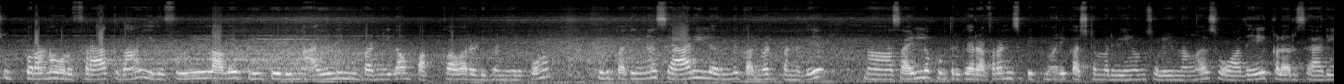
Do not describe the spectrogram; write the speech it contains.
சூப்பரான ஒரு ஃப்ராக் தான். இது ஃபுல்லாகவே ப்ரீபெய்டிங் ஐனிங் பண்ணி தான் பக்காவாக ரெடி பண்ணியிருக்கோம். இது பார்த்திங்கன்னா சேரீலேருந்து கன்வெர்ட் பண்ணுது. நான் சைடில் கொடுத்துருக்க ரெஃபரன்ஸ் பிக் மாதிரி கஸ்டமர் வேணும்னு சொல்லியிருந்தாங்க. ஸோ அதே கலர் சேரீ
